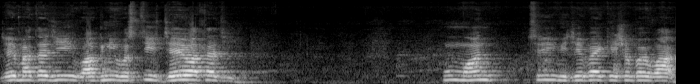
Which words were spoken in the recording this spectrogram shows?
જય માતાજી, વાઘની વસ્તી, જય માતાજી. હું મહંત શ્રી વિજયભાઈ કેશવભાઈ વાઘ.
